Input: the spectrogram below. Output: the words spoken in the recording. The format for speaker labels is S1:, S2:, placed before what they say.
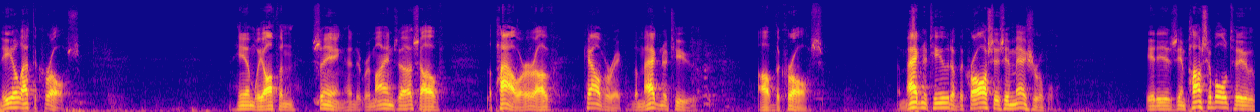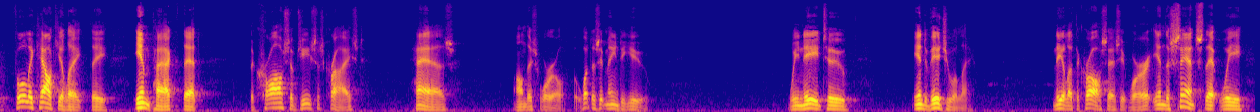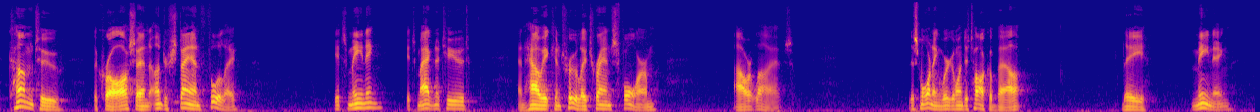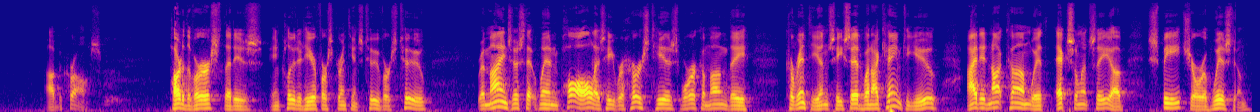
S1: Kneel at the cross. hymn we often sing, and it reminds us of the power of Calvary, the magnitude of the cross. The magnitude of the cross is immeasurable. It is impossible to fully calculate the impact that the cross of Jesus Christ has on this world. But what does it mean to you? We need to individually kneel at the cross, as it were, in the sense that we come to the cross and understand fully its meaning, its magnitude, and how it can truly transform our lives. This morning we're going to talk about the meaning of the cross. Part of the verse that is included here, 1 Corinthians 2, verse 2, reminds us that when Paul, as he rehearsed his work among the Corinthians, he said, When I came to you, I did not come with excellency of speech or of wisdom.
